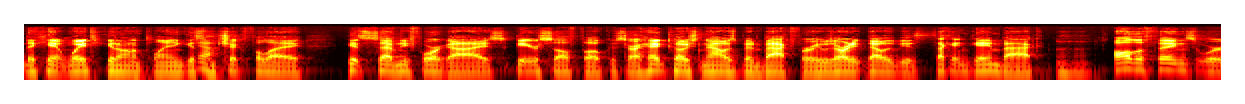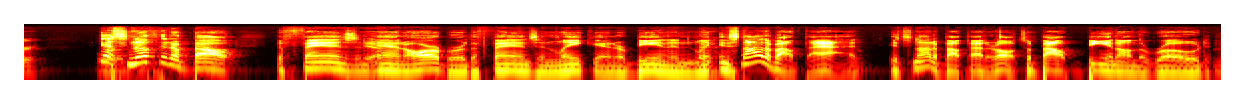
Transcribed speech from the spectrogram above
They can't wait to get on a plane, get some Chick Fil A, get 74 guys, get yourself focused. Our head coach now has been back for he was already that would be his second game back. All the things were. Yeah, it's nothing about the fans in Yeah. Ann Arbor, the fans in Lincoln, or being in Lincoln. It's not about that. It's not about that at all. It's about being on the road Mm-hmm.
